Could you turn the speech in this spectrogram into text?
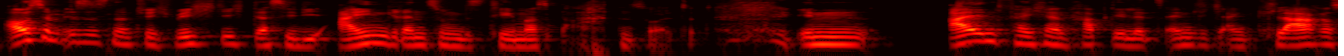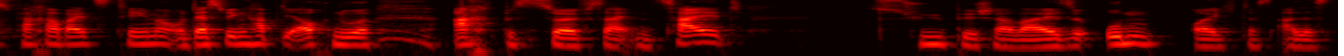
Außerdem ist es natürlich wichtig, dass ihr die Eingrenzung des Themas beachten solltet. In allen Fächern habt ihr letztendlich ein klares Facharbeitsthema und deswegen habt ihr auch nur acht bis zwölf Seiten Zeit, typischerweise, um euch das alles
